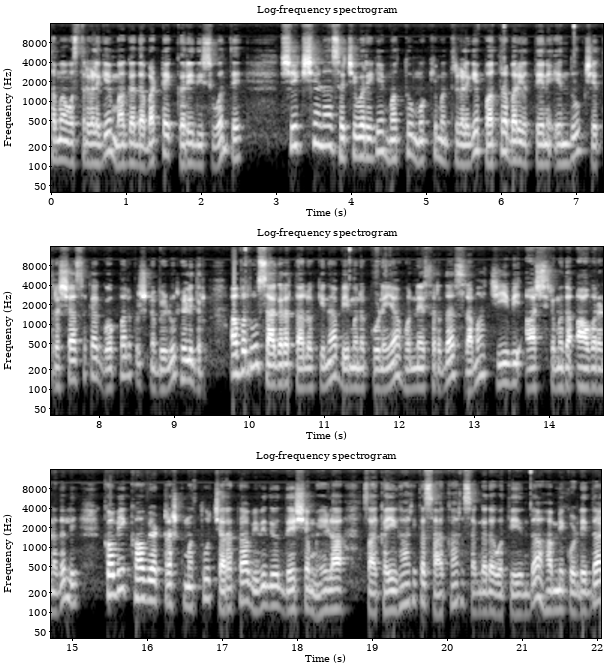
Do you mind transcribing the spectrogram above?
ಸಮವಸ್ತ್ರಗಳಿಗೆ ಮಗ್ಗದ ಬಟ್ಟೆ ಖರೀದಿಸುವಂತೆ ಶಿಕ್ಷಣ ಸಚಿವರಿಗೆ ಮತ್ತು ಮುಖ್ಯಮಂತ್ರಿಗಳಿಗೆ ಪತ್ರ ಬರೆಯುತ್ತೇನೆ ಎಂದು ಕ್ಷೇತ್ರ ಶಾಸಕ ಗೋಪಾಲಕೃಷ್ಣ ಬೇಳೂರು ಹೇಳಿದರು. ಅವರು ಸಾಗರ ತಾಲೂಕಿನ ಭೀಮನಕೋಣೆಯ ಹೊನ್ನೇಸರದ ಶ್ರಮಜೀವಿ ಆಶ್ರಮದ ಆವರಣದಲ್ಲಿ ಕವಿ ಕಾವ್ಯ ಟ್ರಸ್ಟ್ ಮತ್ತು ಚರಕ ವಿವಿಧೋದ್ದೇಶ ಮಹಿಳಾ ಕೈಗಾರಿಕಾ ಸಹಕಾರ ಸಂಘದ ವತಿಯಿಂದ ಹಮ್ಮಿಕೊಂಡಿದ್ದ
